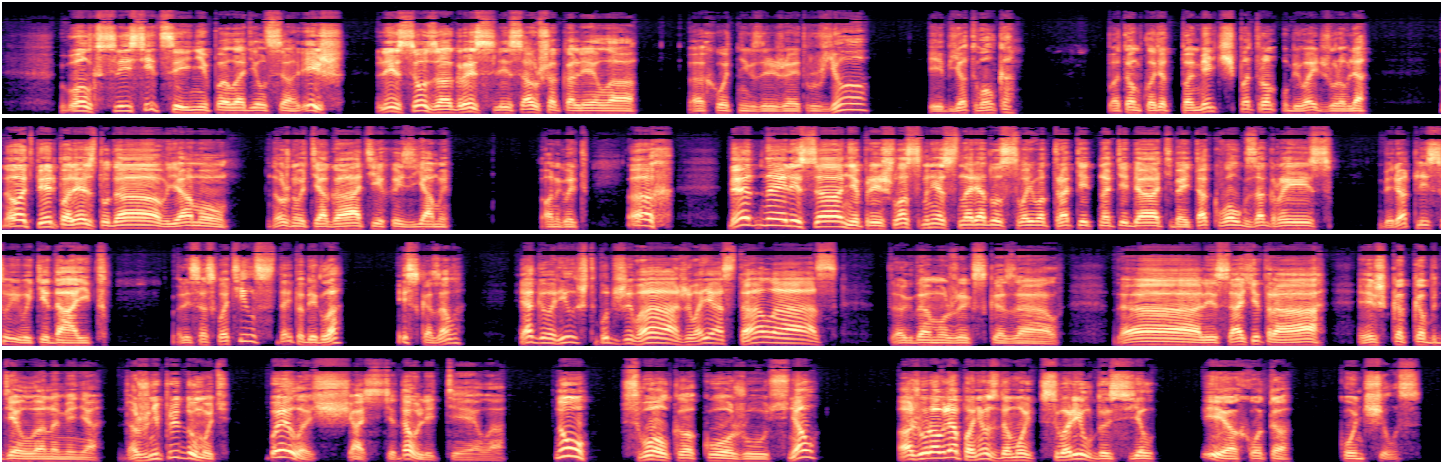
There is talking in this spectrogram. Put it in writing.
волк с лисицей не поладился, лишь Лису загрыз, лиса ушакалела. Охотник заряжает ружье и бьет волка. Потом кладет помельче патрон, убивает журавля. Ну, а теперь полез туда, в яму. Нужно вытягать их из ямы. Он говорит, ах, бедная лиса, не пришлось мне снаряду своего тратить на тебя, тебя и так волк загрыз. Берет лису и выкидает. Лиса схватилась, да и побегла, и сказала, я говорил, что буду жива, живая осталась. Тогда мужик сказал, да, лиса хитра, ишь, как обделала на меня. Даже не придумать. Было счастье, да улетело. Ну, с волка кожу снял, а журавля понес домой, сварил да съел, и охота кончилась.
